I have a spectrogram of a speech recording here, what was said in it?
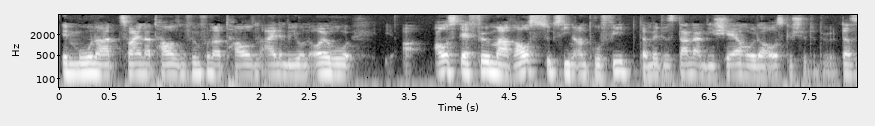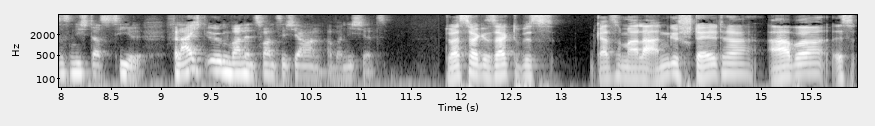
im Monat 200.000, 500.000, eine Million Euro aus der Firma rauszuziehen an Profit, damit es dann an die Shareholder ausgeschüttet wird. Das ist nicht das Ziel. Vielleicht irgendwann in 20 Jahren, aber nicht jetzt. Du hast ja gesagt, du bist ganz normaler Angestellter, aber es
